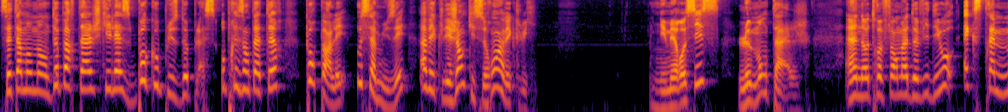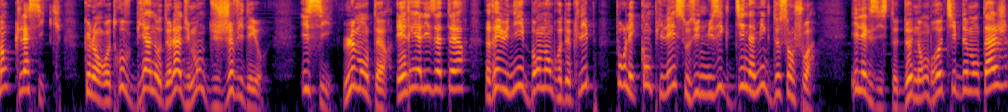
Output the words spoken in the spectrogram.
C'est un moment de partage qui laisse beaucoup plus de place au présentateur pour parler ou s'amuser avec les gens qui seront avec lui. Numéro 6, le montage. Un autre format de vidéo extrêmement classique, que l'on retrouve bien au-delà du monde du jeu vidéo. Ici, le monteur et réalisateur réunit bon nombre de clips pour les compiler sous une musique dynamique de son choix. Il existe de nombreux types de montage,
